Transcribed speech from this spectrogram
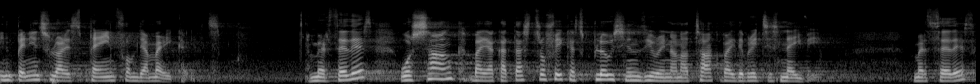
in peninsular Spain from the Americas. Mercedes was sunk by a catastrophic explosion during an attack by the British Navy. Mercedes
